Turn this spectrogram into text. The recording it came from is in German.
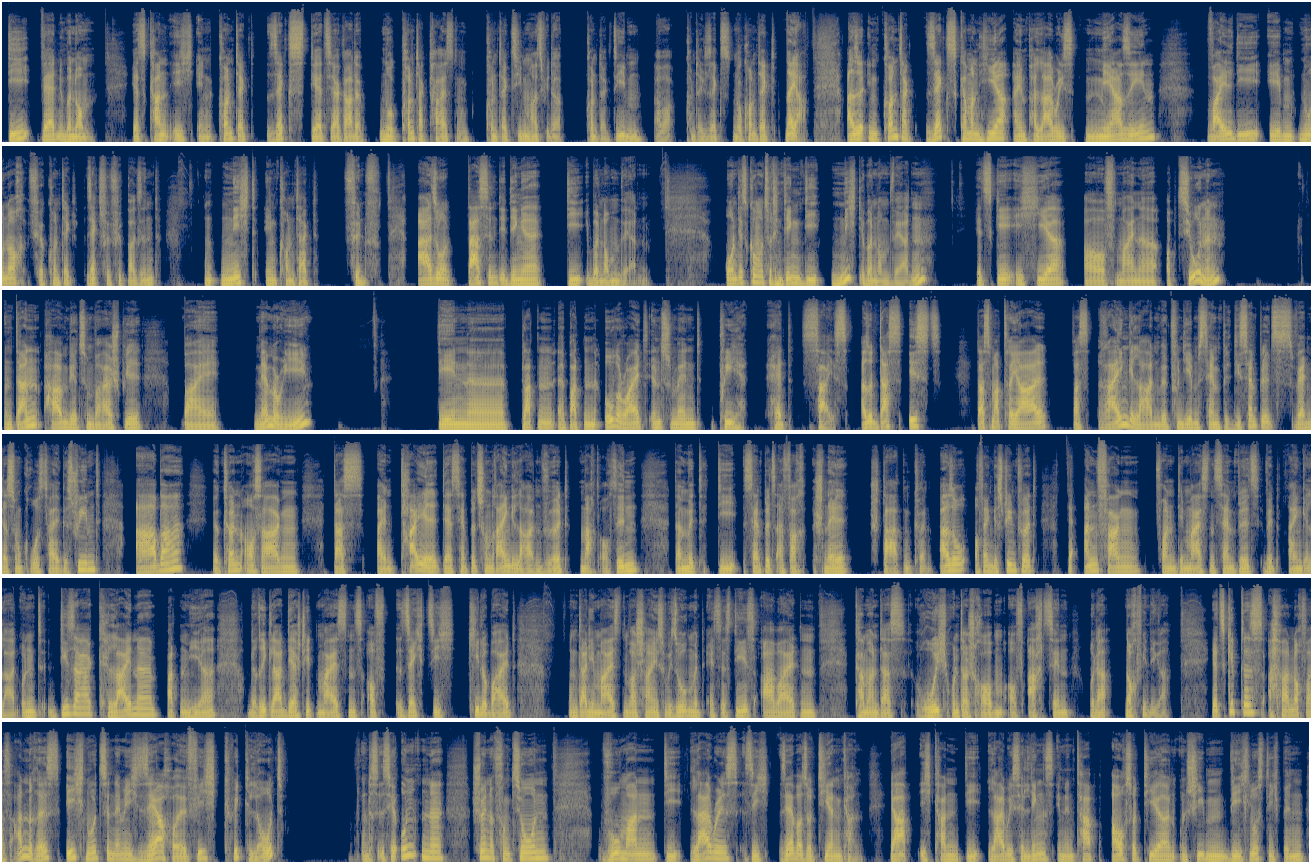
die werden übernommen. Jetzt kann ich in Contact 6, der jetzt ja gerade nur Contact heißt, und Contact 7 heißt wieder Contact 7, aber Contact 6 nur Contact. Naja, also in Contact 6 kann man hier ein paar Libraries mehr sehen, weil die eben nur noch für Contact 6 verfügbar sind und nicht in Contact 5. Also das sind die Dinge, die übernommen werden. Und jetzt kommen wir zu den Dingen, die nicht übernommen werden. Jetzt gehe ich hier auf meine Optionen. Und dann haben wir zum Beispiel bei Memory den äh, Platten, äh, Button Override Instrument Prehead Size. Also das ist das Material, was reingeladen wird von jedem Sample. Die Samples werden das zum Großteil gestreamt, aber wir können auch sagen, dass ein Teil der Samples schon reingeladen wird, macht auch Sinn, damit die Samples einfach schnell starten können. Also, auch wenn gestreamt wird, der Anfang von den meisten Samples wird eingeladen. Und dieser kleine Button hier, der Regler, der steht meistens auf 60 Kilobyte. Und da die meisten wahrscheinlich sowieso mit SSDs arbeiten, kann man das ruhig runterschrauben auf 18 oder noch weniger. Jetzt gibt es aber noch was anderes. Ich nutze nämlich sehr häufig Quick Load. Und das ist hier unten eine schöne Funktion wo man die Libraries sich selber sortieren kann. Ja, ich kann die Libraries hier links in den Tab auch sortieren und schieben, wie ich lustig bin,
